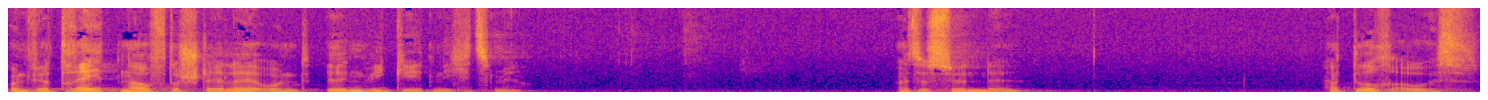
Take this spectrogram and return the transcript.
Und wir treten auf der Stelle und irgendwie geht nichts mehr. Also Sünde hat durchaus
